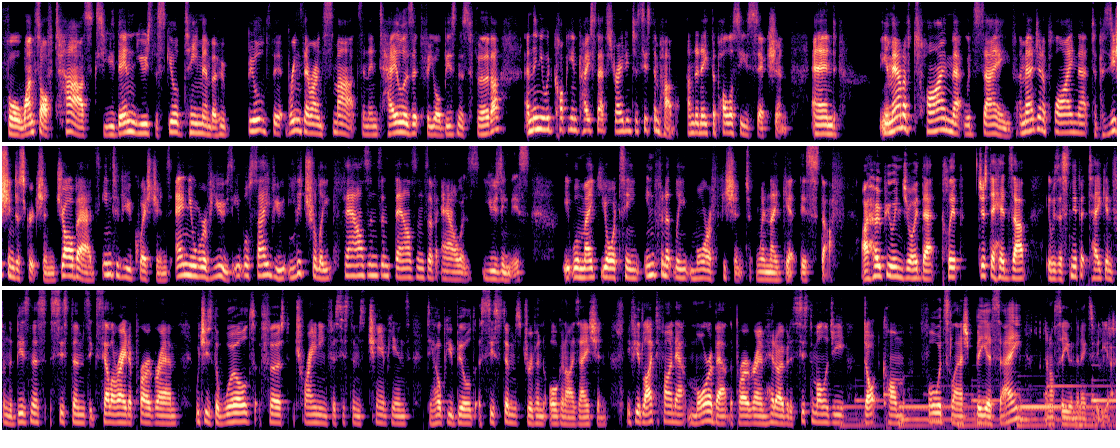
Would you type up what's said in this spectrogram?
for once off tasks, you then use the skilled team member who builds their brings their own smarts and then tailors it for your business further. And then you would copy and paste that straight into systemHUB underneath the policies section. And the amount of time that would save imagine applying that to position description job ads interview questions annual reviews. It will save you literally thousands and thousands of hours using this. It will make your team infinitely more efficient when they get this stuff I hope you enjoyed that clip. Just a heads up, it was a snippet taken from the Business Systems Accelerator program, which is the world's first training for systems champions to help you build a systems driven organization. If you'd like to find out more about the program, head over to systemology.com forward slash BSA, and I'll see you in the next video.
